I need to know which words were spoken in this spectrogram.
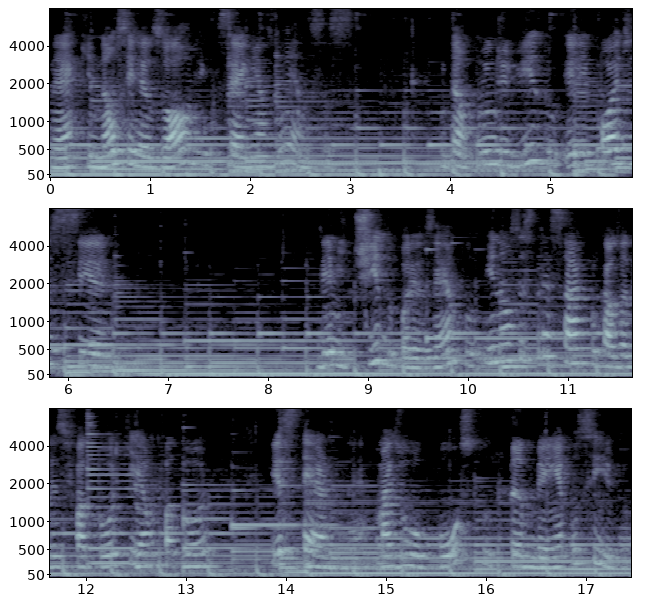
né, que não se resolve, seguem as doenças. Então, o indivíduo ele pode ser demitido, por exemplo, e não se estressar por causa desse fator que é um fator externo, né? Mas o oposto também é possível.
